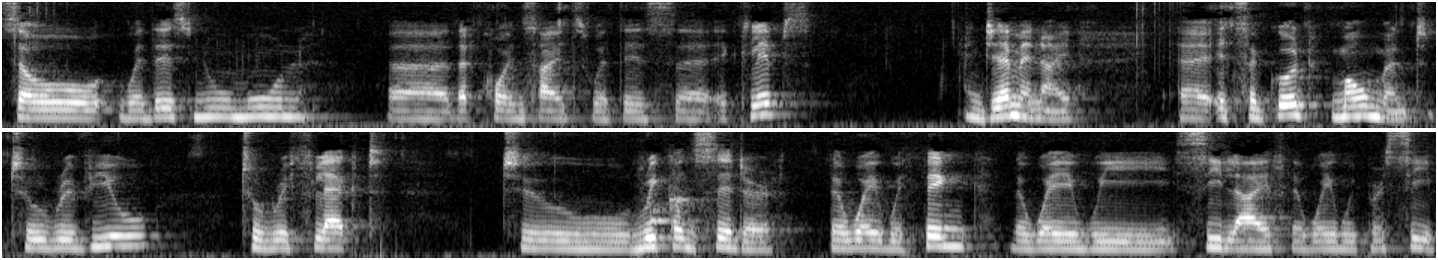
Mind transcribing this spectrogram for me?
So, with this new moon uh, that coincides with this uh, eclipse in Gemini, uh, it's a good moment to review, to reflect, to reconsider the way we think, the way we see life, the way we perceive.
